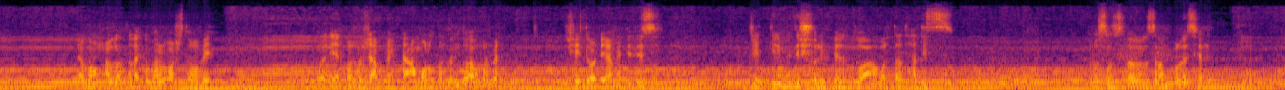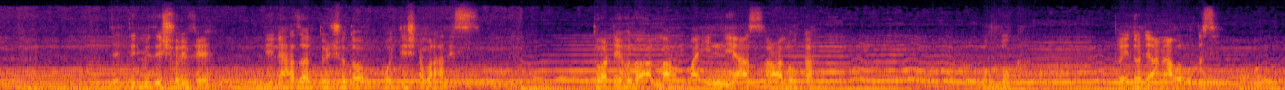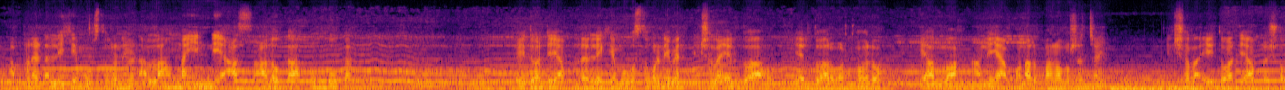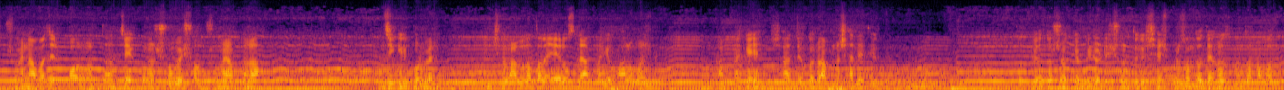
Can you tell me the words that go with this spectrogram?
এবং আল্লাহ তালাকে ভালোবাসতে হবে। তো এর পাশাপাশি আপনি একটা আমল করবেন, দোয়া করবেন। সেই দোয়াটি আমি দিতেছি। যে তিরমিদি শরীফের দোয়া, অর্থাৎ হাদিস। রসুল সাল্লাহ সাল্লাম বলেছেন যে তিরমিদি শরীফে তিন হাজার দুইশত পঁয়ত্রিশ নম্বর হাদিস। দোয়াটি হলো আল্লাহ ইন্নি আস আলুকা তো এই দোয়াটি আমি আবার বলতেছি। আপনারা লিখে মুখস্থ করে নেবেন। আল্লাহ ইন্নি আস আলোকা হুব্বুকা এই দোয়াটি আপনারা লিখে মুখস্থ করে নেবেন। ইনশাল্লাহ এর দোয়া, এর দোয়ার অর্থ হলো, হে আল্লাহ, আমি আপনার ভালোবাসা চাই। ইনশাল্লাহ এই দোয়াটি আপনার সবসময় নামাজের পর, অর্থাৎ যে কোনো সময়, সবসময় আপনারা জিকির করবেন। ইনশাল্লাহ আল্লাহ তালা এর ওসলে আপনাকে ভালোবাসবে। আপনাকে সাহায্য করবে, আপনার সাথে থাকবে। তো প্রিয় দর্শকের ভিডিওটি শুরু থেকে শেষ পর্যন্ত দেখার জন্য ধন্যবাদ।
